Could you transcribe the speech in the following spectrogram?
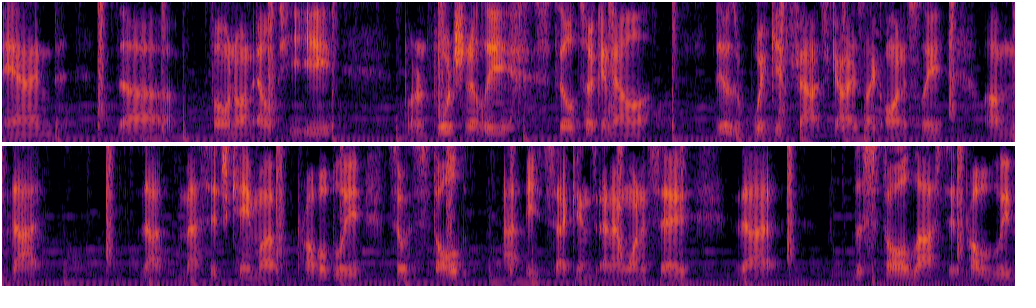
and the phone on LTE. But unfortunately, still took an L. It was wicked fast, guys. Like honestly, um, that that message came up probably so it stalled at eight seconds and i want to say that the stall lasted probably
